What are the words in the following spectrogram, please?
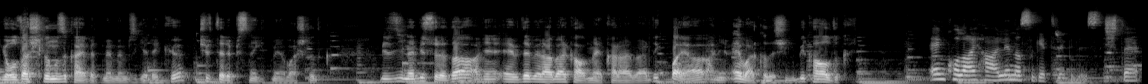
Yoldaşlığımızı kaybetmememiz gerekiyor. Çift terapisine gitmeye başladık. Biz yine bir süre daha hani evde beraber kalmaya karar verdik. Bayağı hani ev arkadaşı gibi kaldık en kolay hale nasıl getirebiliriz? İşte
